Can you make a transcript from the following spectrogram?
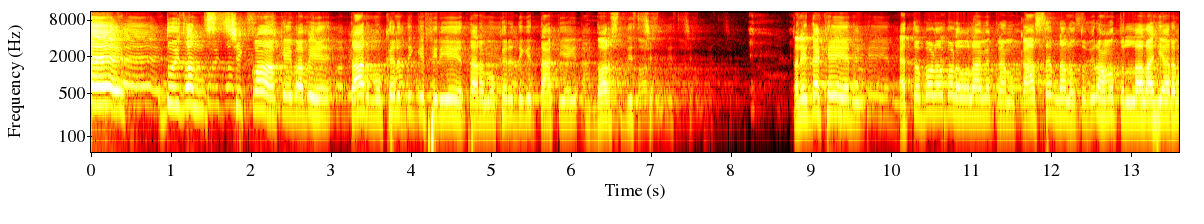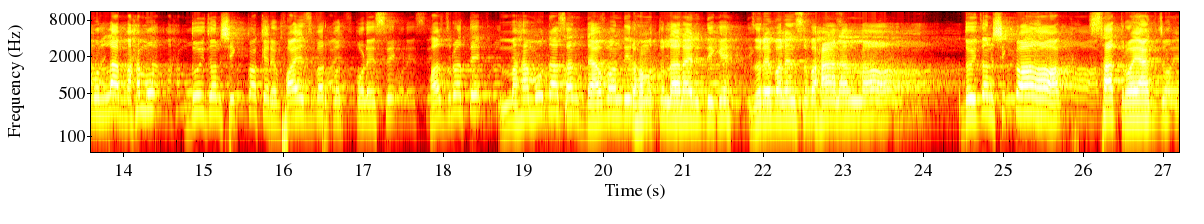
দুইজন শিক্ষক এইভাবে তার মুখের দিকে ফিরিয়ে, তার মুখের দিকে তাকিয়ে দর্শ দিচ্ছে। তাহলে দেখেন এত বড় বড় ওলাম একরাম কাসেম নানু তবির রহমতুল্লাহ আলাহি আর মোল্লা মাহমুদ, দুইজন শিক্ষকের ফয়েজ বরকত পড়েছে। হজরতে মাহমুদ হাসান দেওবন্দির রহমতুল্লাহ আলাইহির দিকে জোরে বলেন সুবহান আল্লাহ দুইজন শিক্ষক, ছাত্র একজন।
